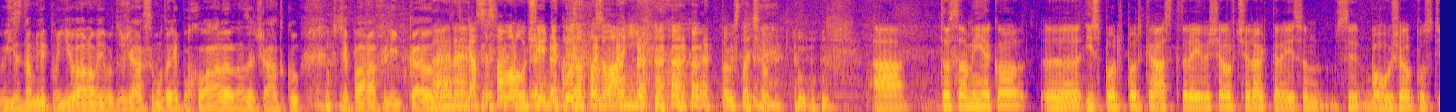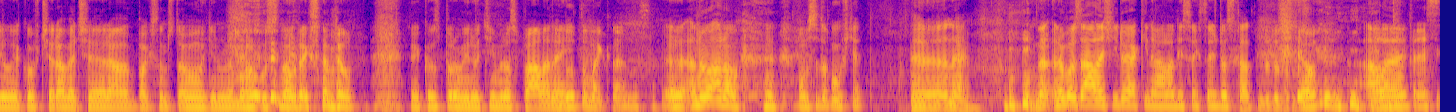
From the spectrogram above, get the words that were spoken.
významně podíval na mě, protože já jsem ho tady pochválil na začátku Štěpána Filipka. Jo, Ne, tak- ne. Tak já se s váma loučím, děkuji za pozvání. To už stačilo. A to samý jako uh, e-sport podcast, který vyšel včera, který jsem si bohužel pustil jako včera večer a pak jsem z toho hodinu nemohl usnout, tak jsem byl jako s prominutím To rozpálený. byl Tomek, ne? Zase. Uh, ano, ano. Mám se to pouštět? Uh, ne. No, nebo záleží, do jaký nálady se chceš dostat. No dobře. Jo, ale, Deprese.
